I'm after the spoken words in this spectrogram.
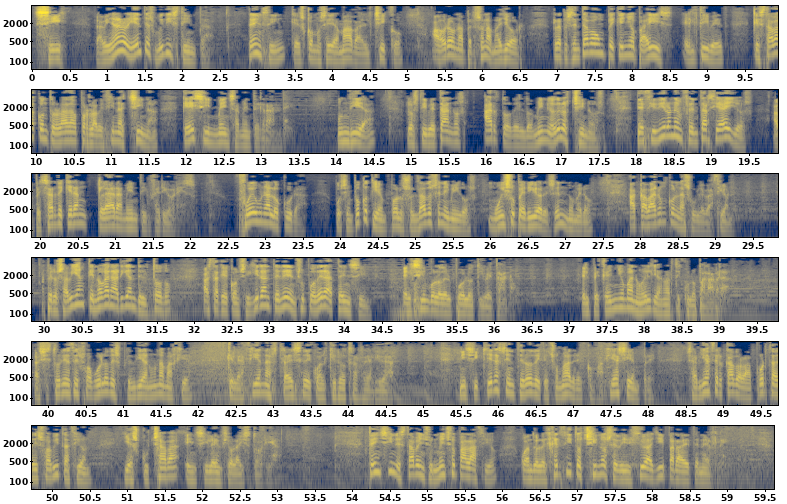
Sí, la vida en Oriente es muy distinta. Tenzin, que es como se llamaba el chico, ahora una persona mayor, representaba un pequeño país, el Tíbet, que estaba controlado por la vecina China, que es inmensamente grande. Un día, los tibetanos, harto del dominio de los chinos, decidieron enfrentarse a ellos, a pesar de que eran claramente inferiores. Fue una locura, pues en poco tiempo los soldados enemigos, muy superiores en número, acabaron con la sublevación pero sabían que no ganarían del todo hasta que consiguieran tener en su poder a Tenzin, el símbolo del pueblo tibetano. El pequeño Manuel ya no articuló palabra. Las historias de su abuelo desprendían una magia que le hacían abstraerse de cualquier otra realidad. Ni siquiera se enteró de que su madre, como hacía siempre, se había acercado a la puerta de su habitación y escuchaba en silencio la historia. Tenzin estaba en su inmenso palacio cuando el ejército chino se dirigió allí para detenerle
